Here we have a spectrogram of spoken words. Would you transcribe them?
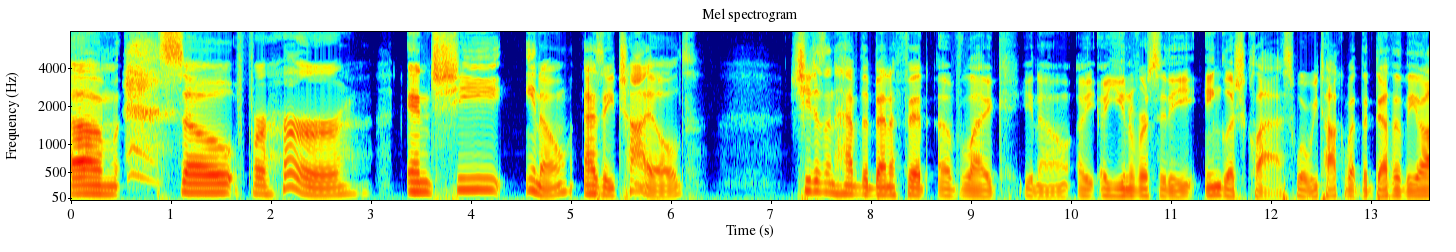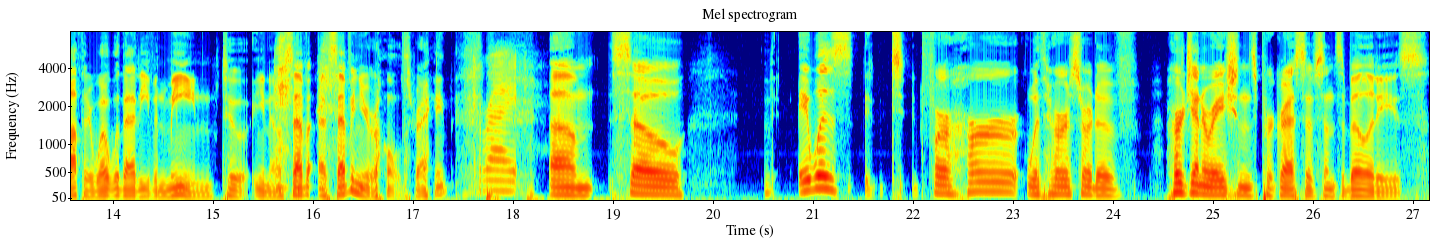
Um so for her and she you know as a child she doesn't have the benefit of like you know a, a, university english class where we talk about the death of the author. What would that even mean to you know seven, a seven year old right? Right. Um so it was t- for her with her sort of her generation's progressive sensibilities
